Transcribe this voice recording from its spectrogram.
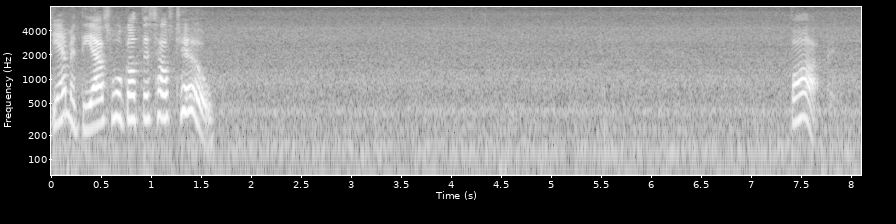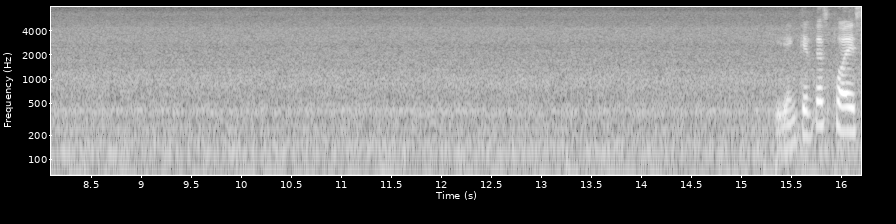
Damn it, the asshole got this house too. Fuck. He get this place.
